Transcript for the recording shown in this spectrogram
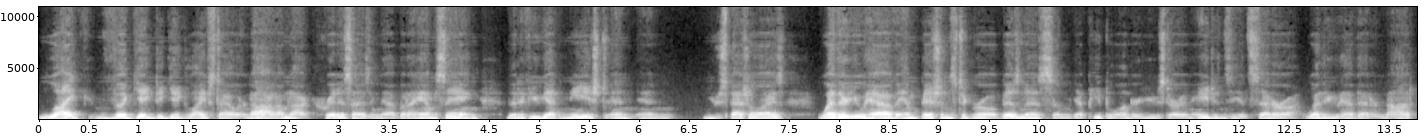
like the gig to gig lifestyle or not, I'm not criticizing that, but I am saying that if you get niched and, and you specialize, whether you have ambitions to grow a business and get people under you, start an agency, etc., whether you have that or not,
